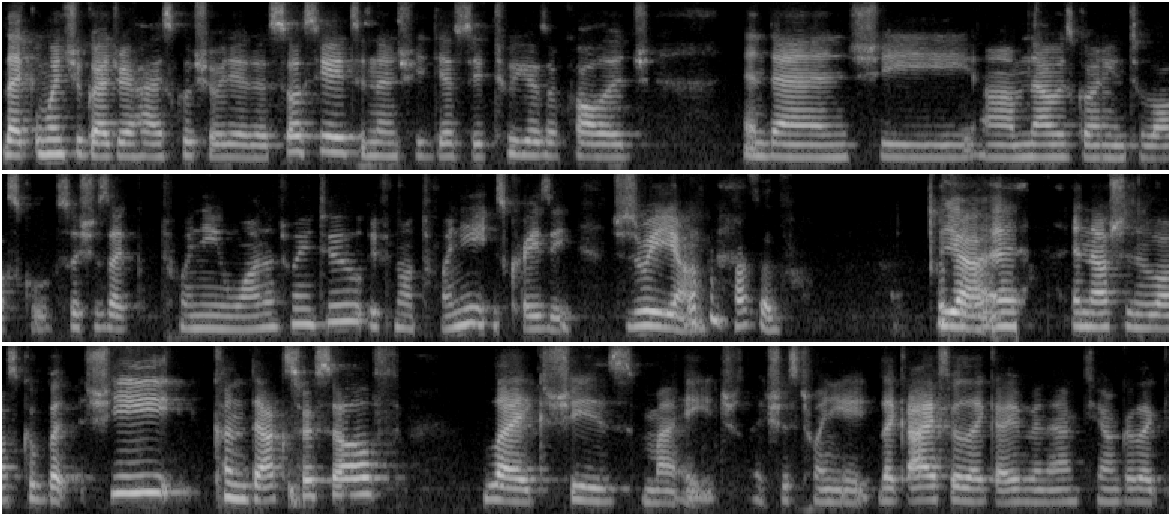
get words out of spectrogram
Like when she graduated high school, she did associates, and then she just did two years of college, and then she um, now is going into law school. So she's like 21 or 22, if not 20. It's crazy. She's really young. That's impressive. That's yeah, and, and now she's in law school, but she conducts herself like she's my age, like she's 28. Like I feel like I even act younger. Like,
